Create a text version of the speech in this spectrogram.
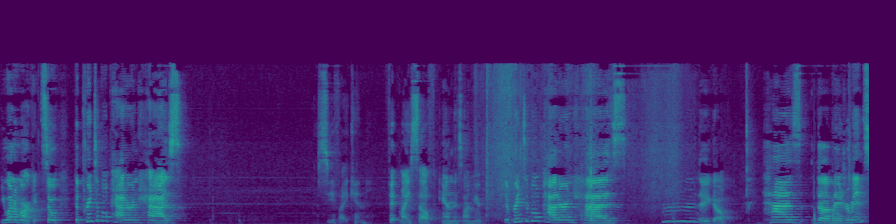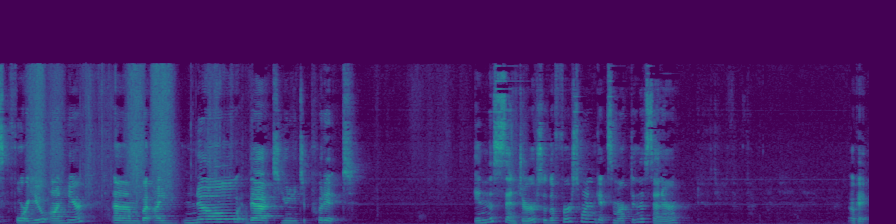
you wanna mark it. So the printable pattern has see if I can fit myself and this on here. The printable pattern has, hmm, there you go, has the measurements for you on here. Um, but I know that you need to put it in the center. So the first one gets marked in the center. Okay,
